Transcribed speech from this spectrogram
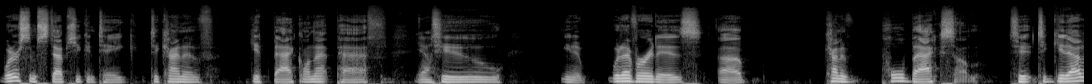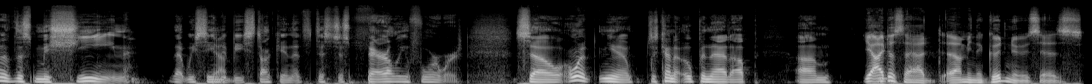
What are some steps you can take to kind of get back on that path Yeah. to you know whatever it is uh, kind of pull back some to to get out of this machine that we seem Yeah. to be stuck in that's just just barreling forward so i want to you know just kind of open that up um, Yeah, I just add. I mean, the good news is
